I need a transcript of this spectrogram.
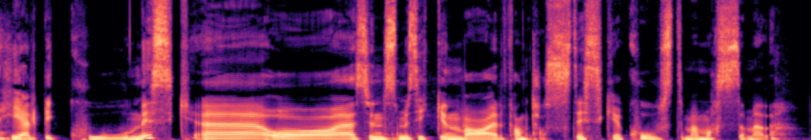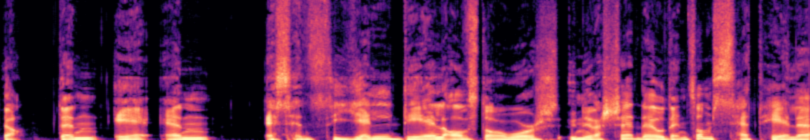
helt ikonisk, eh, og jeg syns musikken var fantastisk. Jeg koste meg masse med det. Ja, den er en essensiell del av Star Wars-universet. Det er jo den som setter hele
